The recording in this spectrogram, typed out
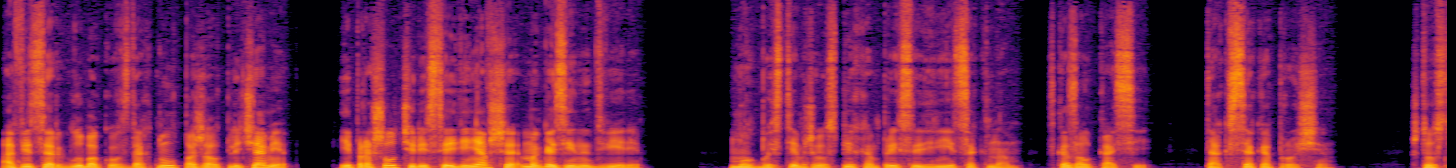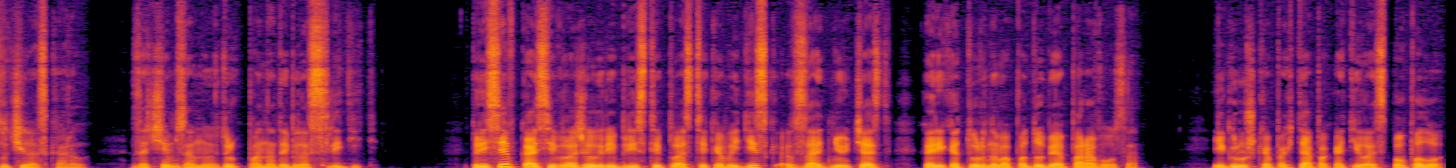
Офицер глубоко вздохнул, пожал плечами и прошел через соединявшие магазины двери. «Мог бы с тем же успехом присоединиться к нам», — сказал Кассий. «Так всяко проще». «Что случилось, Карл? Зачем за мной вдруг понадобилось следить?» Присев, Касси вложил ребристый пластиковый диск в заднюю часть карикатурного подобия паровоза. Игрушка пыхтя покатилась по полу,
